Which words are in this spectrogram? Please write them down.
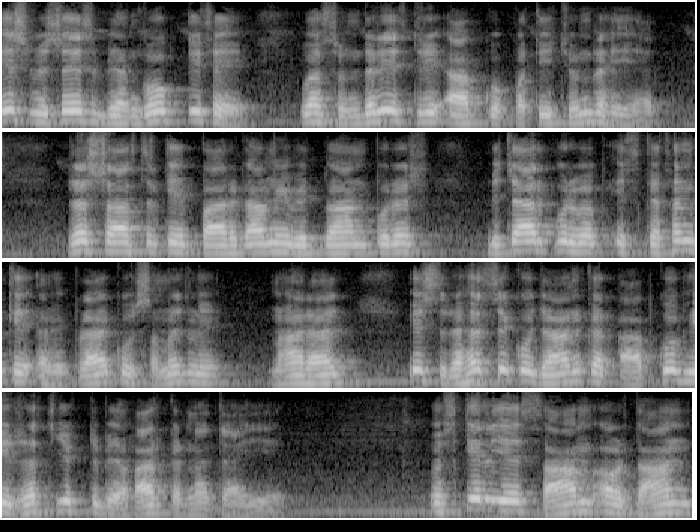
इस विशेष व्यंगोक्ति से वह सुंदरी स्त्री आपको पति चुन रही है। रस शास्त्र के पारगामी विद्वान पुरुष विचार पूर्वक इस कथन के अभिप्राय को समझ लें। महाराज, इस रहस्य को जानकर आपको भी रसयुक्त व्यवहार करना चाहिए। उसके लिए साम और दान,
